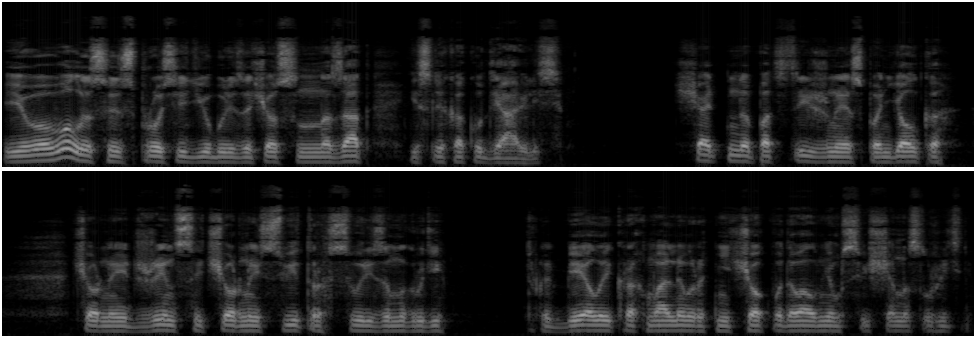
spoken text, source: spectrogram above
Его волосы с проседью были зачесаны назад и слегка кудрявились. Тщательно подстриженная спаньолка, черные джинсы, черный свитер с вырезом на груди. Только белый крахмальный воротничок выдавал в нем священнослужителя.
